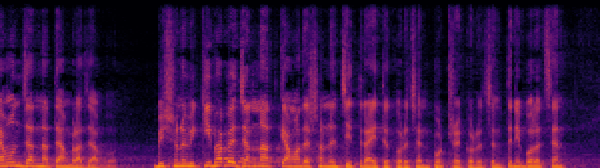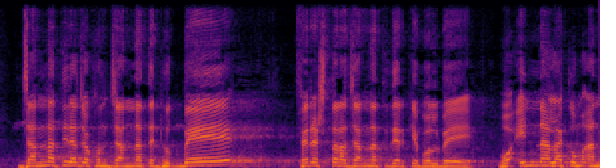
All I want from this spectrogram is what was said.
কেমন জান্নাতে আমরা যাব? বিশ্বনবী কীভাবে জান্নাতকে আমাদের সামনে চিত্রায়িত করেছেন পোট্রে করেছেন? তিনি বলেছেন, জান্নাতীরা যখন জান্নাতে ঢুকবে, ফেরেশতারা জান্নাতীদেরকে বলবে ও ইন্না লাকুম আন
